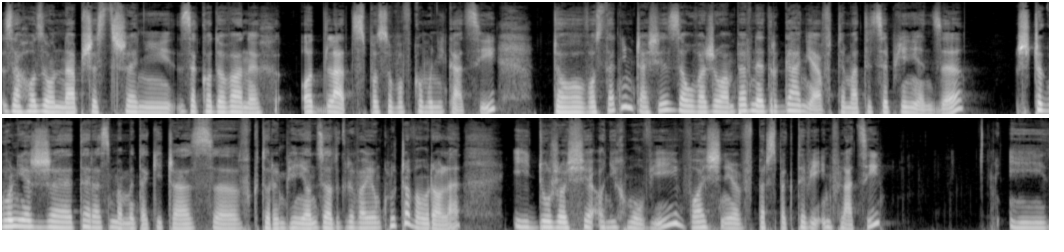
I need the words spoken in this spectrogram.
zachodzą na przestrzeni zakodowanych od lat sposobów komunikacji, to w ostatnim czasie zauważyłam pewne drgania w tematyce pieniędzy. Szczególnie, że teraz mamy taki czas, e, w którym pieniądze odgrywają kluczową rolę i dużo się o nich mówi, właśnie w perspektywie inflacji. I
